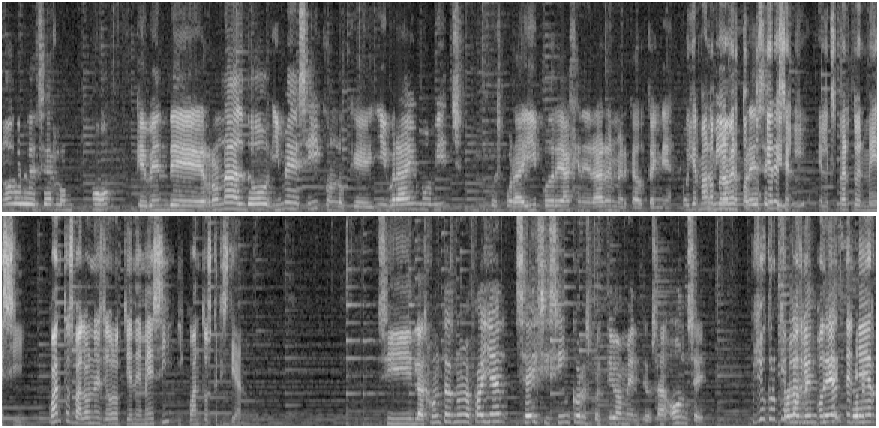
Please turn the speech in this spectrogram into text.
no debe ser lo mismo que vende Ronaldo y Messi con lo que Ibrahimovic pues por ahí podría generar en mercadotecnia. Oye hermano, pero a ver, tú, que eres el, el, experto en Messi, ¿cuántos balones de oro tiene Messi y cuántos Cristiano? Si las juntas no me fallan, 6 y 5 respectivamente, o sea, 11. Pues yo creo que podrían tener.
